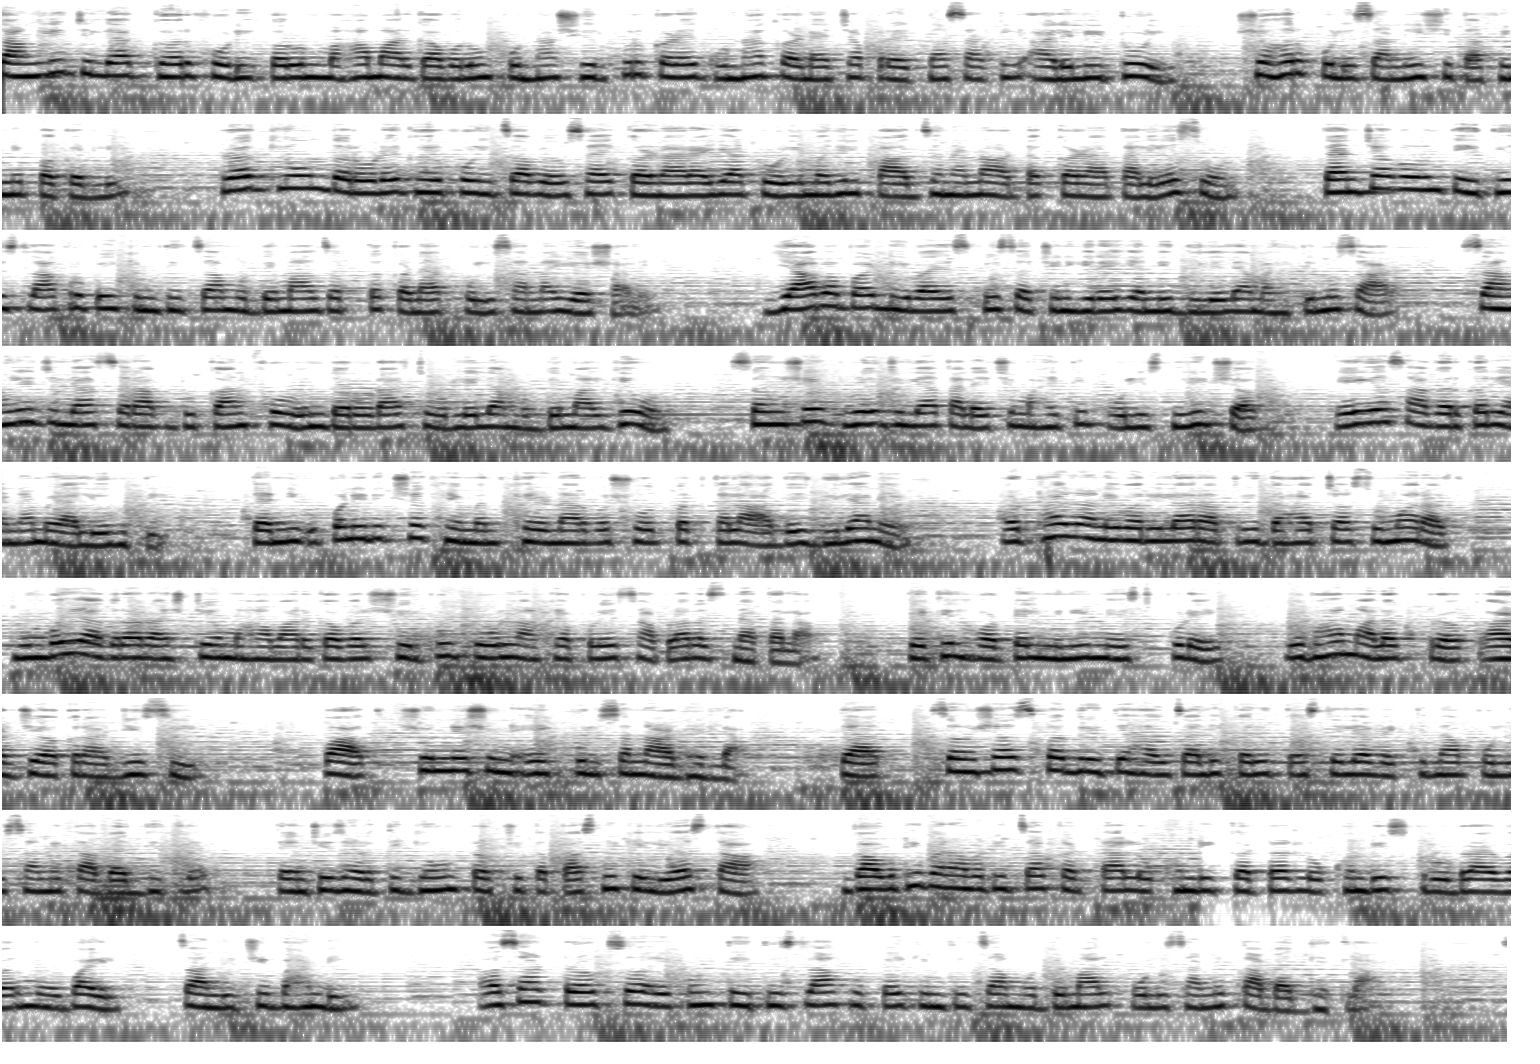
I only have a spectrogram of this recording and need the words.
सांगली जिल्ह्यात घरफोडी करून महामार्गावरून पुन्हा शिरपूरकडे गुन्हा करण्याच्या प्रयत्नासाठी आलेली टोळी शहर पोलिसांनी शिताफीने पकडली. ट्रक घेऊन दरोडे घरफोडीचा व्यवसाय करणाऱ्या या टोळीमधील पाच जणांना अटक करण्यात आली असून त्यांच्याकडून तेहतीस लाख रुपये किमतीचा मुद्देमाल जप्त करण्यात पोलिसांना यश आले. याबाबत डीवायएसपी सचिन हिरे यांनी दिलेल्या माहितीनुसार सांगली जिल्ह्यात सराफ दुकान फोडून दरोडा चोरलेला मुद्देमाल घेऊन संशय धुळे जिल्ह्यात आल्याची माहिती पोलीस निरीक्षक ए एस आगरकर यांना मिळाली होती. त्यांनी उपनिरीक्षक हेमंत खेरणार व शोध पथकाला आदेश दिल्याने अठरा जानेवारीला रात्री दहाच्या सुमारास मुंबई आग्रा राष्ट्रीय महामार्गावर शिरपूर टोल नाक्यापुढे सापळा रचण्यात आला. तेथील हॉटेल मिनी नेस्ट पुढे उभा मालक ट्रक आर जे अकरा जी सी पाच शून्य शून्य एक पोलिसांना आढळला. त्यात संशयास्पदरीत्या हालचाली करीत असलेल्या व्यक्तींना पोलिसांनी ताब्यात घेतले. त्यांची झडती घेऊन ट्रकची तपासणी केली असता गावठी बनावटीचा कट्टा लोखंडी कटर लोखंडी स्क्रूड्रायव्हर मोबाईल चांदीची भांडी. असा ट्रकसह एकूण तेहतीस लाख रुपये किमतीचा मुद्देमाल पोलिसांनी ताब्यात घेतला.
